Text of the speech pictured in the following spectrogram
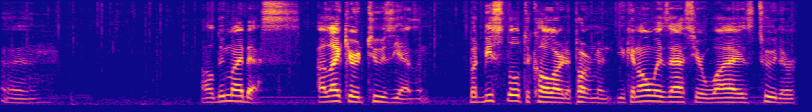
Uh, I'll do my best. I like your enthusiasm, but be slow to call our department. You can always ask your wise tutor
